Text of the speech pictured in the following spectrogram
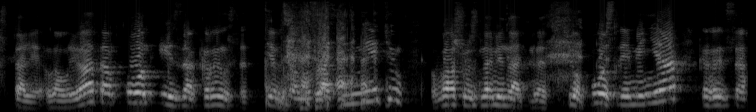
стали лауреатом, он и закрылся, тем самым отметив вашу знаменательность. Все, после меня, как говорится,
